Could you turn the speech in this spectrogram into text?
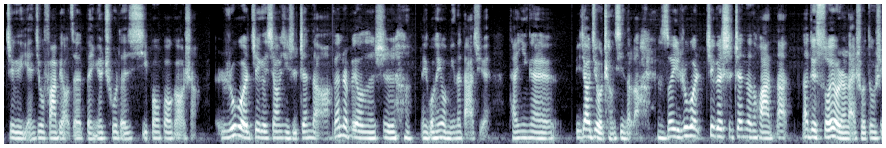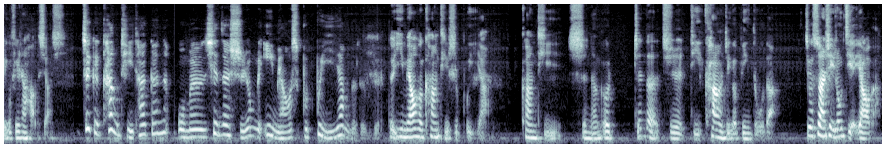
这个研究发表在本月初的细胞报告上。如果这个消息是真的啊，Vanderbilt 是 美国很有名的大学，它应该。比较具有诚信的了，所以如果这个是真的的话，那那对所有人来说都是一个非常好的消息。这个抗体它跟我们现在使用的疫苗是不不一样的，对不对？对，疫苗和抗体是不一样，抗体是能够真的是抵抗这个病毒的，就算是一种解药吧。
